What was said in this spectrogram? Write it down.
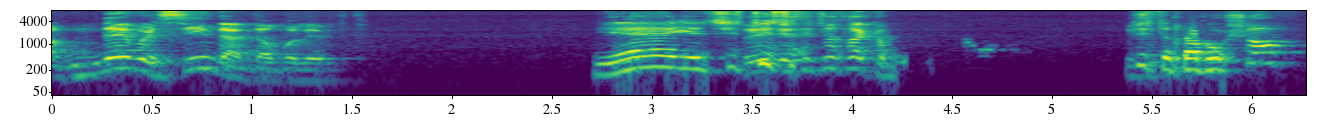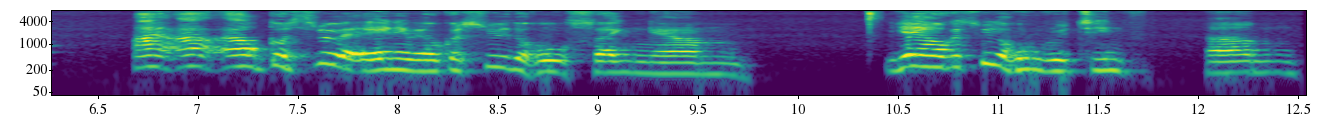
I've never seen that double lift. yeah, it's just, Is, just is it just like a just a double- push off? I, I, I'll go through it anyway. I'll go through the whole thing. Um, yeah, I'll go through the whole routine. Um,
